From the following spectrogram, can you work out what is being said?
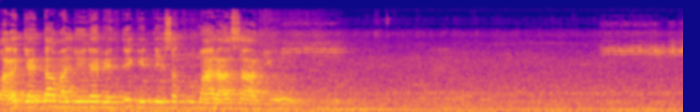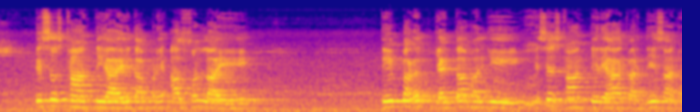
ਭਗਤ ਜੈਤਾ ਮਲ ਜੀ ਨੇ ਬੇਨਤੀ ਕੀਤੀ ਸਤਿਗੁਰੂ ਮਹਾਰਾਜ ਸਾਹਿਬ ਜੀਓ ਇਸ ਸਥਾਨ ਤੇ ਆਏ ਤਾਂ ਆਪਣੇ ਆਸਨ ਲਾਏ ਤੇ ਭਗਤ ਜੈਤਾ ਮਲ ਜੀ ਇਸੇ ਸਥਾਨ ਤੇ ਰਿਹਾ ਕਰਦੇ ਸਨ।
